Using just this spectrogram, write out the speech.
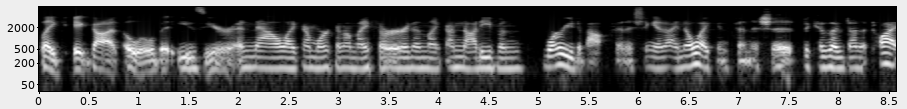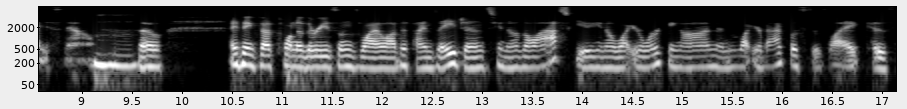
like it got a little bit easier. And now like I'm working on my third and like I'm not even worried about finishing it. I know I can finish it because I've done it twice now. Mm-hmm. So I think that's one of the reasons why a lot of times agents, you know, they'll ask you, you know, what you're working on and what your backlist is like. Cause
